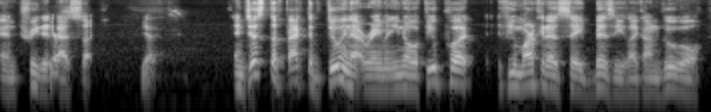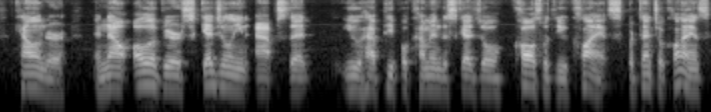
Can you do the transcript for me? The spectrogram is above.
and treat it yes. as such. Yes. And just the fact of doing that, Raymond, you know, if you put, if you mark it as, say, busy, like on Google Calendar, and now all of your scheduling apps that you have people come in to schedule calls with you, clients, potential clients,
